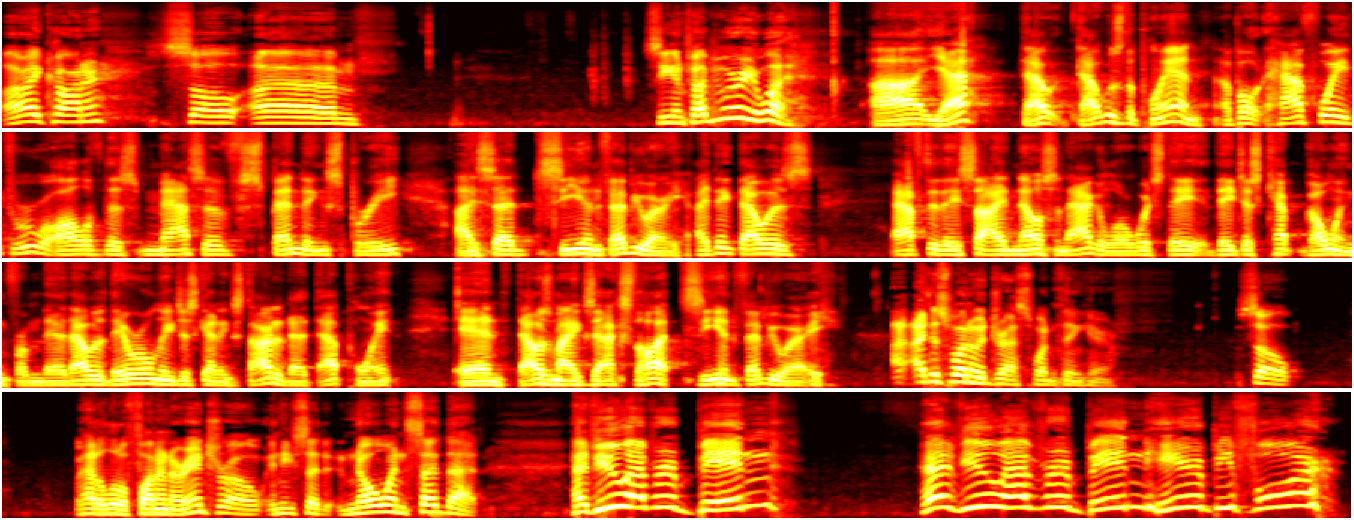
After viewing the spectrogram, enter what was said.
All right, Connor. So, um, see you in February or what? Uh yeah, that that was the plan. About halfway through all of this massive spending spree, I said, "See you in February." I think that was after they signed Nelson Agholor, which they they just kept going from there. That was they were only just getting started at that point, and that was my exact thought. See you in February. I I just want to address one thing here. So we had a little fun in our intro, and he said, No one said that. Have you ever been? Have you ever been here before?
